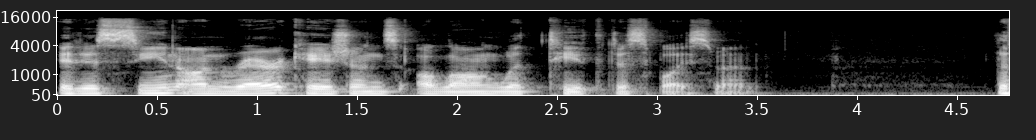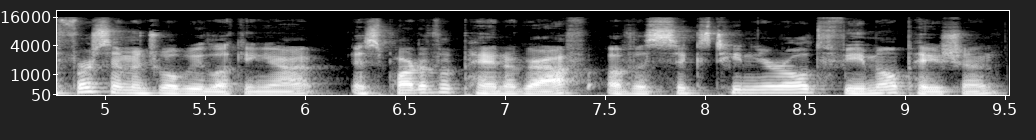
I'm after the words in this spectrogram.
it is seen on rare occasions along with teeth displacement. The first image we'll be looking at is part of a pantomograph of a 16 year old female patient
